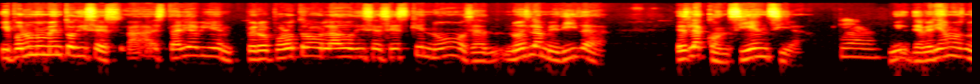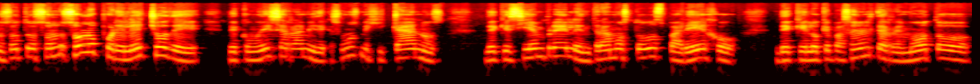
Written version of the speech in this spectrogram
Y por un momento dices, ah, estaría bien, pero por otro lado dices, es que no, o sea, no es la medida es la conciencia. Claro. Deberíamos nosotros, solo, solo por el hecho de, de, como dice Rami, de que somos mexicanos, de que siempre le entramos todos parejo, de que lo que pasó en el terremoto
